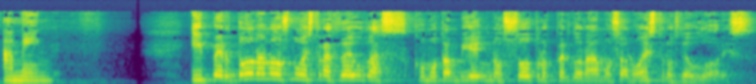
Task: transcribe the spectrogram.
Amén y perdónanos nuestras deudas como también nosotros perdonamos a nuestros deudores.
